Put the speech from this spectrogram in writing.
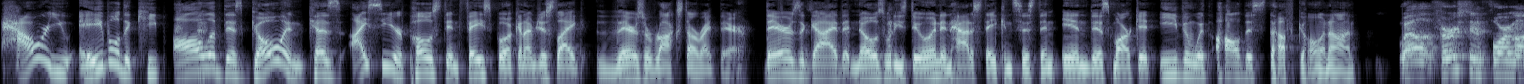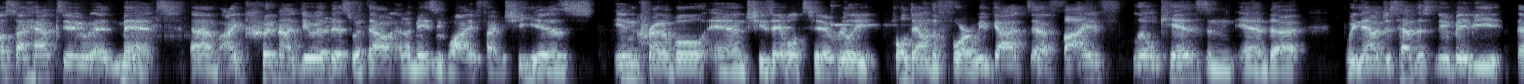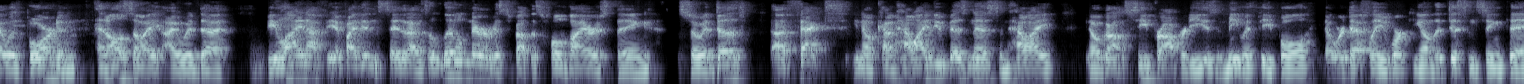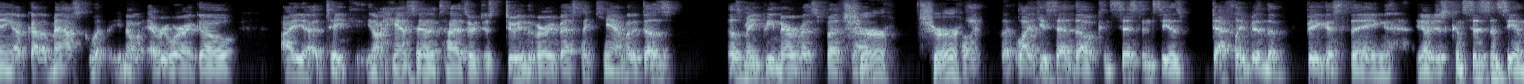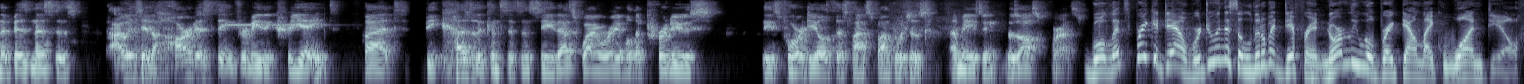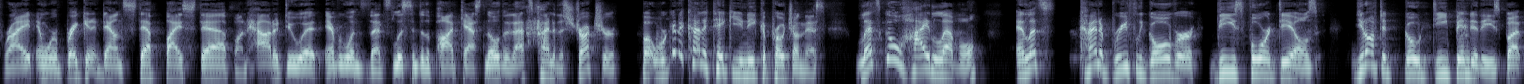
how are you able to keep all of this going? Because I see your post in Facebook and I'm just like, there's a rock star right there. There's a guy that knows what he's doing and how to stay consistent in this market, even with all this stuff going on. Well, first and foremost, I have to admit, um, I could not do this without an amazing wife. I mean, she is incredible and she's able to really hold down the fort. We've got uh, five little kids and and uh, we now just have this new baby that was born and and also I, I would uh, be lying off if I didn't say that I was a little nervous about this whole virus thing. So it does affect you know kind of how I do business and how I you know go out and see properties and meet with people. You know we're definitely working on the distancing thing. I've got a mask with you know everywhere I go. I uh, take you know hand sanitizer, just doing the very best I can. But it does does make me nervous. But uh, sure, sure. Like, like you said, though, consistency has definitely been the biggest thing. You know, just consistency in the business is, I would say, the hardest thing for me to create. But because of the consistency, that's why we're able to produce these four deals this last month, which is amazing. It was awesome for us. Well, let's break it down. We're doing this a little bit different. Normally, we'll break down like one deal, right? And we're breaking it down step by step on how to do it. Everyone that's listened to the podcast know that that's kind of the structure. But we're going to kind of take a unique approach on this. Let's go high level and let's kind of briefly go over these four deals. You don't have to go deep into these, but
